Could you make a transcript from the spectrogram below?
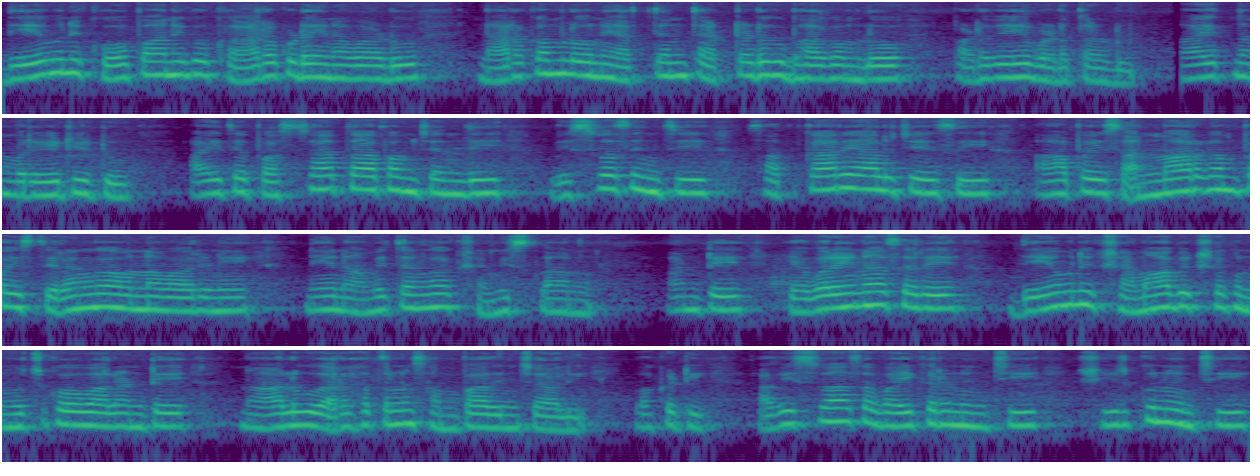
దేవుని కోపానికి కారకుడైన వాడు నరకంలోని అత్యంత అట్టడుగు భాగంలో పడవేయబడతాడు. ఆయత్ నంబర్ ఎయిటీ టూ. అయితే పశ్చాత్తాపం చెంది విశ్వసించి సత్కార్యాలు చేసి ఆపై సన్మార్గంపై స్థిరంగా ఉన్నవారిని నేను అమితంగా క్షమిస్తాను. అంటే ఎవరైనా సరే దేవుని క్షమాభిక్షకు నోచుకోవాలంటే నాలుగు అర్హతలను సంపాదించాలి. ఒకటి అవిశ్వాస వైఖరి నుంచి షిర్కు నుంచి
